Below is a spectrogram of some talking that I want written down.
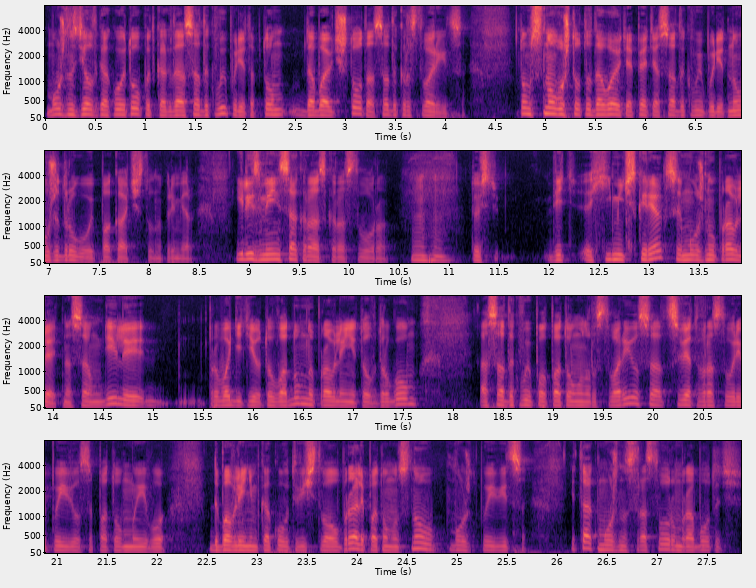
Можно сделать какой-то опыт, когда осадок выпадет, а потом добавить что-то, осадок растворится. Потом снова что-то добавить, опять осадок выпадет, но уже другой по качеству, например. Или изменится окраска раствора. Угу. То есть ведь химической реакцией можно управлять. На самом деле проводить ее то в одном направлении, то в другом. Осадок выпал, потом он растворился, цвет в растворе появился, потом мы его добавлением какого-то вещества убрали, потом он снова может появиться. И так можно с раствором работать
